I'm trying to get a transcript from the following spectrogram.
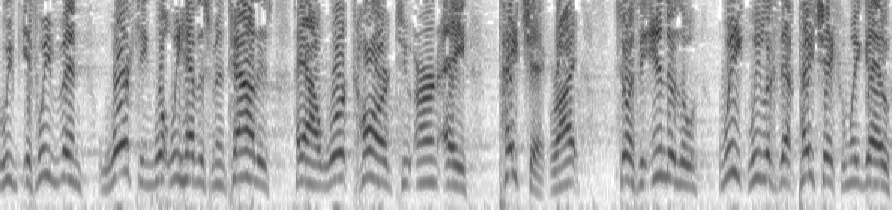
we if we've been working, what we have this mentality is, hey, I worked hard to earn a paycheck, right? So at the end of the week, we look at that paycheck and we go,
